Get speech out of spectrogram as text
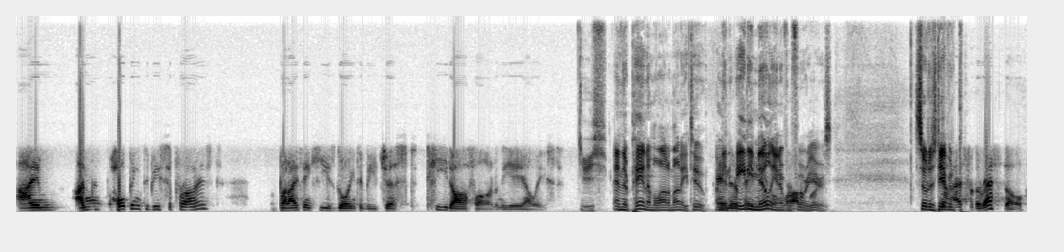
I'm I'm hoping to be surprised but I think he's going to be just teed off on in the AL East. Yeesh. And they're paying him a lot of money too. I and mean, eighty million over four years. So does David. Now, as for the rest, though,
